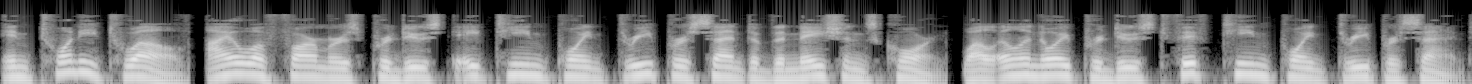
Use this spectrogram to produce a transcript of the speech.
In 2012, Iowa farmers produced 18.3% of the nation's corn, while Illinois produced 15.3%.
